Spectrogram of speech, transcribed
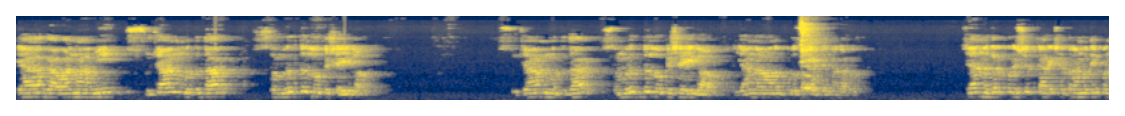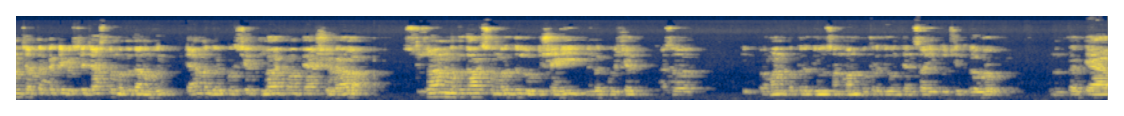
त्या गावांना आम्ही सुजान मतदार समृद्ध लोकशाही गाव. सुजान मतदार समृद्ध लोकशाही गाव. या नावानं पुरस्कार देणार आहोत. ज्या नगर परिषद कार्यक्षेत्रामध्ये पंच्याहत्तर टक्केपेक्षा जास्त मतदान होईल त्या नगर परिषदला किंवा त्या शहराला सुजान मतदार समृद्ध लोकशाही नगर परिषद असं एक प्रमाणपत्र देऊन सन्मानपत्र देऊन त्यांचा एक उचित गौरव नंतर त्या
